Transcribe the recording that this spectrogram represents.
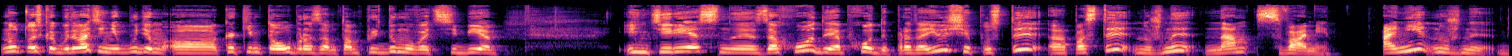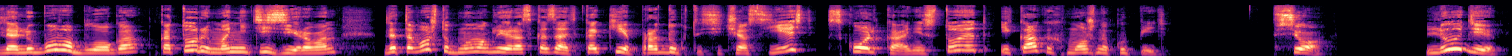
Ну, то есть, как бы давайте не будем э, каким-то образом там придумывать себе интересные заходы и обходы. Продающие пусты, э, посты нужны нам с вами. Они нужны для любого блога, который монетизирован, для того, чтобы мы могли рассказать, какие продукты сейчас есть, сколько они стоят и как их можно купить. Все. Люди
